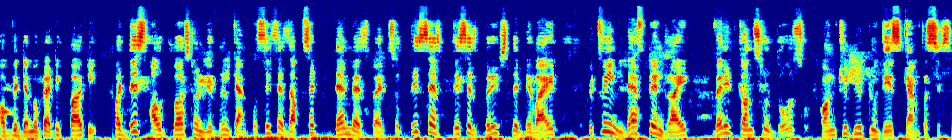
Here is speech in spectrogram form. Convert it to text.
of the Democratic Party. But this outburst on liberal campuses has upset them as well. So this has this has bridged the divide between left and right when it comes to those who contribute to these campuses.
